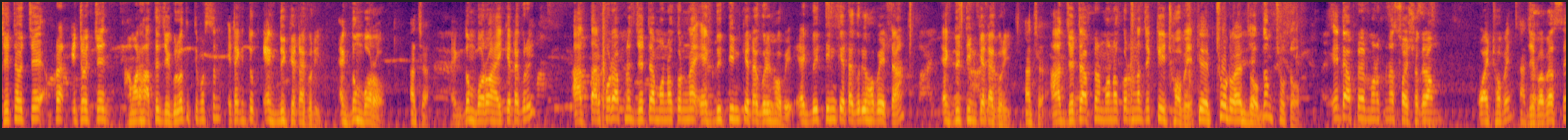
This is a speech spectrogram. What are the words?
যেটা হচ্ছে আপনার এটা হচ্ছে আমার হাতে যেগুলো দেখতে পাচ্ছেন এটা কিন্তু এক দুই ক্যাটাগরি একদম বড়। আচ্ছা। একদম বড় হাই ক্যাটাগরি। আর তারপরে আপনি যেটা মনে করেন না এক দুই তিন ক্যাটাগরি হবে। এক দুই তিন ক্যাটাগরি হবে এটা এক দুই তিন ক্যাটাগরি। আচ্ছা। আর যেটা আপনার মনে করেন না যে কেট হবে ছোট একদম। একদম ছোট। এটা আপনার মনে করেন না ছয়শো গ্রাম ওয়াইট হবে আচ্ছা। যেভাবে আছে।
